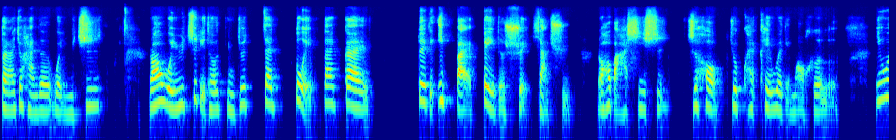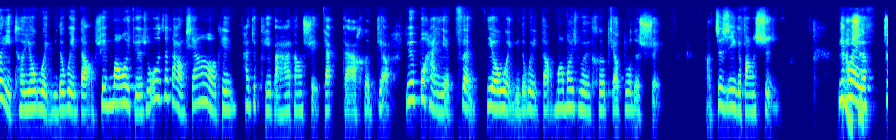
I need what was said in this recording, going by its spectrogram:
本来就含的尾鱼汁。然后尾鱼汁里头，你就在兑大概兑个一百倍的水下去，然后把它稀释。之后就可可以喂给猫喝了，因为里头有尾鱼的味道，所以猫会觉得说，哦，这个好香哦，可以，它就可以把它当水给给它喝掉，因为不含盐分，又有尾鱼的味道，猫猫就会喝比较多的水。好，这是一个方式。另外一个，这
